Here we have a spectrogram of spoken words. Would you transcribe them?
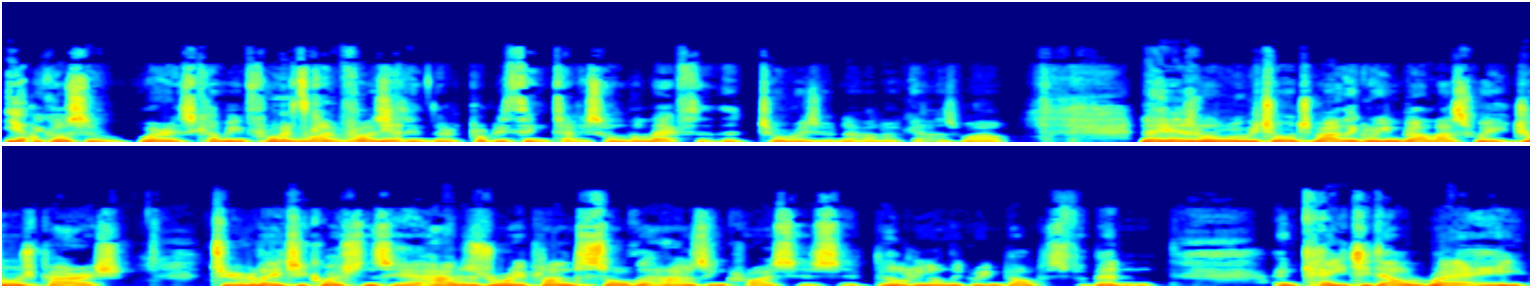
yeah. because of where it's coming from. It's likewise, from, yeah. I think there are probably think tanks on the left that the Tories would never look at as well. Now, here's one. We talked about the Green Belt last week. George Parish, two related questions here. How does Rory plan to solve the housing crisis if building on the Green Belt is forbidden? And Katie Del Rey,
